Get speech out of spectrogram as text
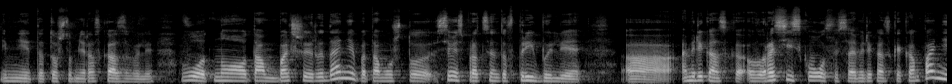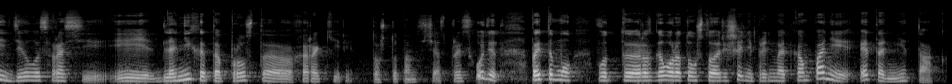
и мне это то, что мне рассказывали. Вот, но там большие рыдания, потому что 70% прибыли а, американского, российского офиса американской компании делалось в России. И для них это просто харакири, то, что там сейчас происходит. Поэтому вот разговор о том, что решение принимает компания, это не так.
